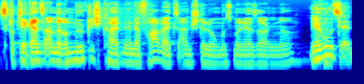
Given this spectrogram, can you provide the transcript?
Es gibt ja ganz andere Möglichkeiten in der Fahrwerkseinstellung, muss man ja sagen, ne? Ja gut, äh,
